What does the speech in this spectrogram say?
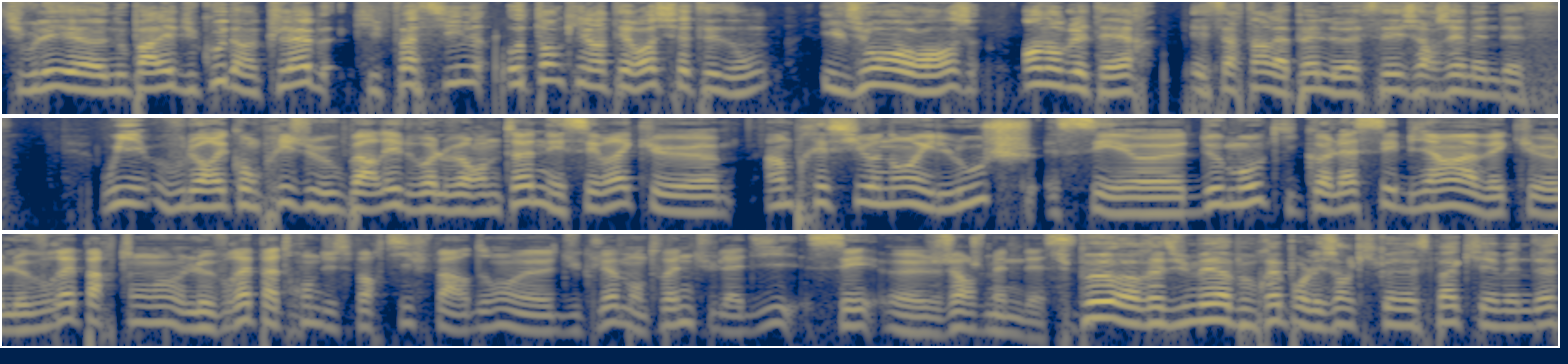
tu voulais euh, nous parler du coup d'un club qui fascine autant qu'il interroge cette saison. Il joue en orange, en Angleterre, et certains l'appellent le FC Jorge Mendes. Oui, vous l'aurez compris, je vais vous parler de Wolverhampton et c'est vrai que euh, impressionnant et louche, c'est euh, deux mots qui collent assez bien avec euh, le vrai patron, le vrai patron du sportif pardon du club. Antoine, tu l'as dit, c'est Georges Mendes. Tu peux résumer à peu près pour les gens qui connaissent pas qui est Mendes?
